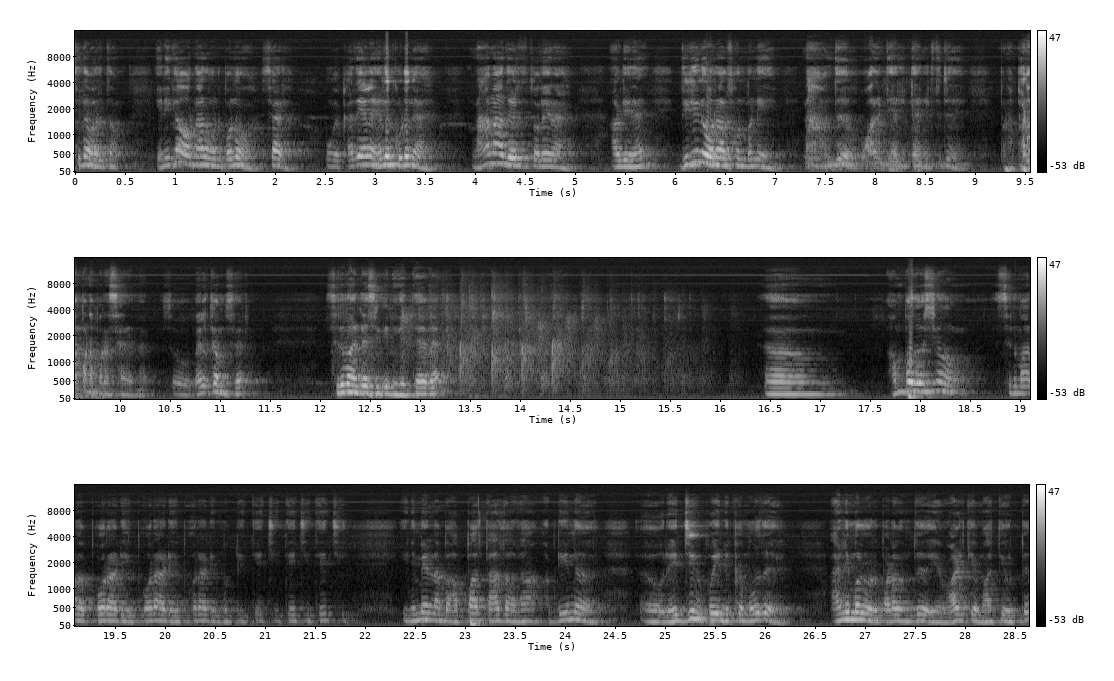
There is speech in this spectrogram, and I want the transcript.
சின்ன வருத்தம். என்னைக்கா ஒரு நாள் ஒன்று பண்ணுவோம்? சார் உங்கள் கதையெல்லாம் எனக்கு கொடுங்க. நானாக அதை எடுத்து தொலைகிறேன் அப்படின்னு திடீர்னு ஒரு நாள் ஃபோன் பண்ணி நான் வந்து வாலண்டியர் ரிட்டர்ன் எடுத்துகிட்டு இப்போ நான் படம் பண்ண போகிறேன் சார் என்ன ஸோ வெல்கம் சார் சினிமா இண்டஸ்ட்ரிக்கு நீங்கள் தேவை. ஐம்பது வருஷம் சினிமாவில் போராடி போராடி போராடி முட்டி தேய்ச்சி தேய்ச்சி தேய்ச்சி இனிமேல் நம்ம அப்பா தாத்தா தான் அப்படின்னு ஒரு எஜ்ஜுக்கு போய் நிற்கும் போது அனிமல் ஒரு படம் வந்து என் வாழ்க்கையை மாற்றி விட்டு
